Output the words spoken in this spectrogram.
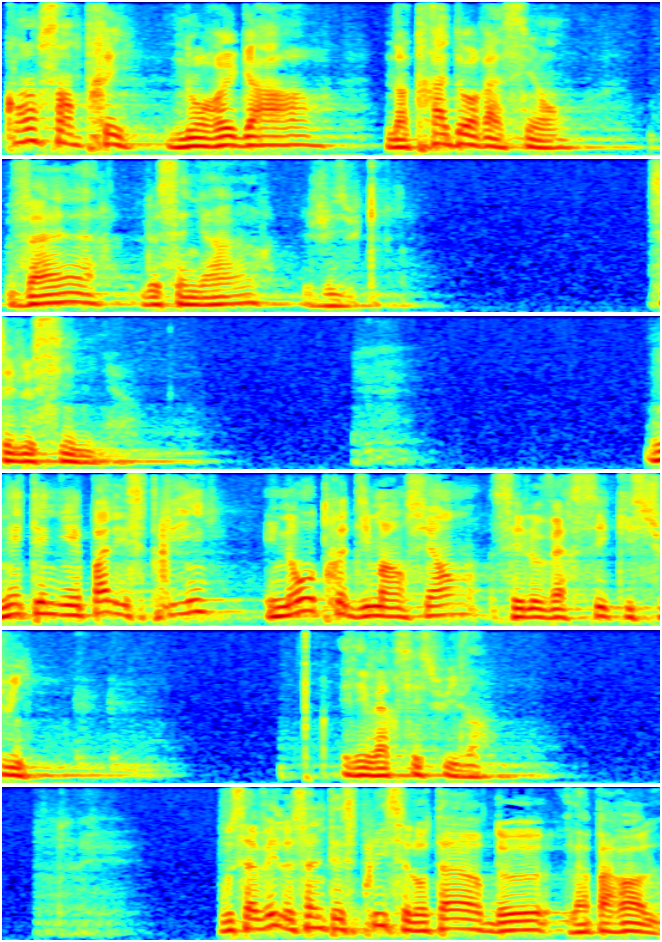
concentrer nos regards, notre adoration vers le Seigneur Jésus-Christ. C'est le signe. N'éteignez pas l'esprit. Une autre dimension, c'est le verset qui suit. Et les versets suivants. Vous savez, le Saint-Esprit, c'est l'auteur de la parole.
